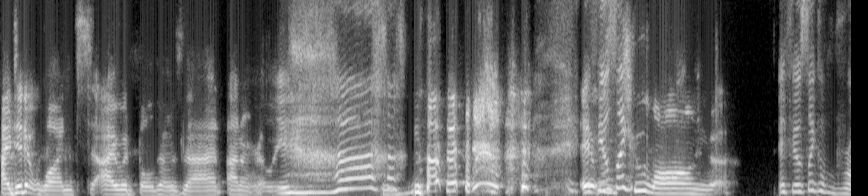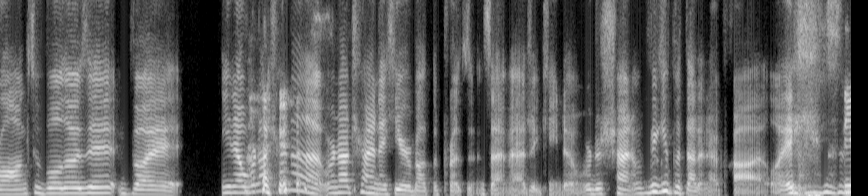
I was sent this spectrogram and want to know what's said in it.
I did it once. I would bulldoze that. I don't really. yeah. it, feels like- too long. it feels like wrong to bulldoze it, but you know, we're not trying to we're not trying to hear about the presidents at Magic Kingdom. We're just trying to we can put that in Epcot. Like The need to be-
